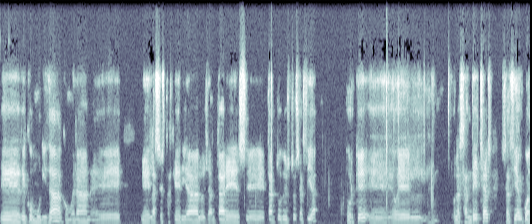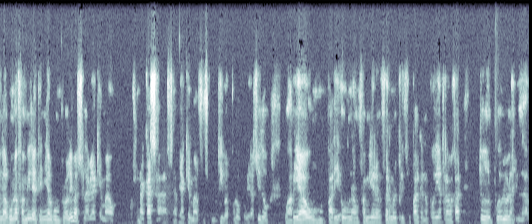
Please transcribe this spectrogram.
eh, de comunidad, como eran eh, la sextageria, los yantares, eh, tal, todo esto se hacía porque eh, las andechas se hacían cuando alguna familia tenía algún problema, se le había quemado pues, una casa, se había quemado sus cultivos por lo que hubiera sido, o había un, un familiar enfermo, el principal, que no podía trabajar, todo el pueblo le ayudaba.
